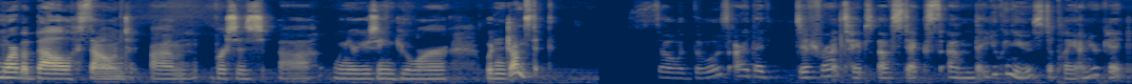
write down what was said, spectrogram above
more of a bell sound um, versus uh, when you're using your wooden drumstick. So those are the different types of sticks um, that you can use to play on your kit.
